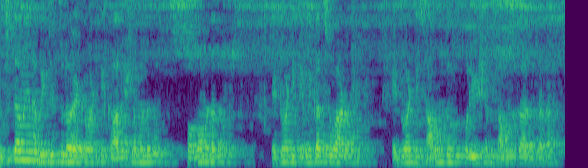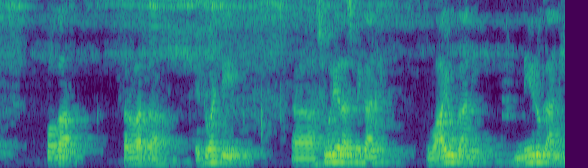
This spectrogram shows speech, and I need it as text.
ఉచితమైన విద్యుత్తులో ఎటువంటి కాలుష్యం ఉండదు పొగ ఉండదు ఎటువంటి కెమికల్స్ వాడము ఎటువంటి సౌండ్ పొల్యూషన్ సౌండ్ కాదు కదా. పొగ తర్వాత ఎటువంటి సూర్యరశ్మి కానీ వాయువు కానీ నీరు కానీ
